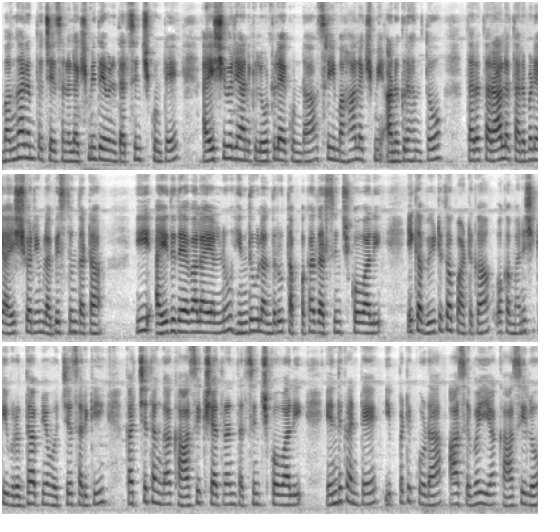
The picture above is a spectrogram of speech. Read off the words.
బంగారంతో చేసిన లక్ష్మీదేవిని దర్శించుకుంటే ఐశ్వర్యానికి లోటు లేకుండా శ్రీ మహాలక్ష్మి అనుగ్రహంతో తరతరాల తరబడి ఐశ్వర్యం లభిస్తుందట. ఈ ఐదు దేవాలయాలను హిందువులందరూ తప్పక దర్శించుకోవాలి. ఇక వీటితో పాటుగా ఒక మనిషికి వృద్ధాప్యం వచ్చేసరికి ఖచ్చితంగా కాశీ క్షేత్రాన్ని దర్శించుకోవాలి. ఎందుకంటే ఇప్పటికి కూడా ఆ శివయ్య కాశీలో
